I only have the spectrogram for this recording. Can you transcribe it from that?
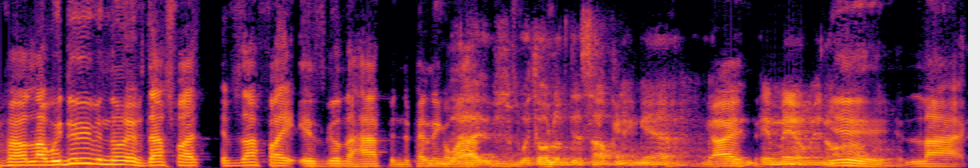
if I like, we don't even know if that fight, if that fight is gonna happen, depending on what happens. with all of this happening. Yeah, right. It, may or may not. Yeah, happen. like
